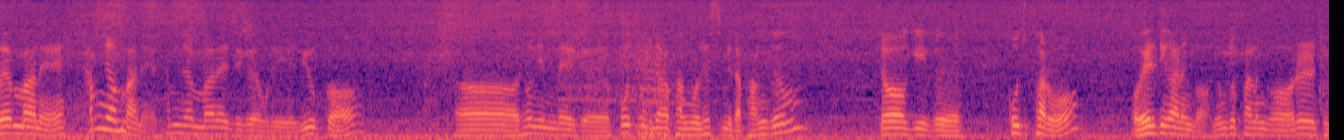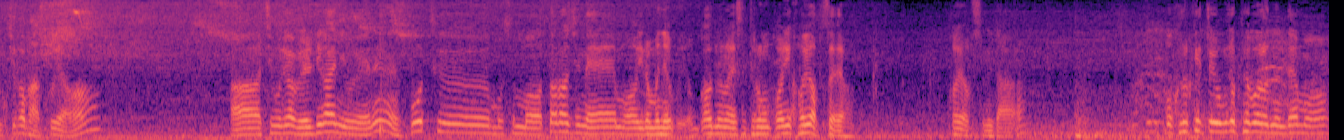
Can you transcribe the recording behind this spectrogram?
자, 오랜만에, 3년 만에, 3년 만에 지금 우리 뉴거, 어, 형님네 그, 보트 공장을 방문을 했습니다. 방금, 저기 그, 고주파로, 어, 웰딩하는 거, 용접하는 거를 좀 찍어봤고요. 어, 지금 우리가 웰딩한 이후에는, 보트 무슨 뭐 떨어지네, 뭐 이런 건으로 해서 들어온 건이 거의 없어요. 거의 없습니다. 뭐 그렇게 또 용접해버렸는데 뭐,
